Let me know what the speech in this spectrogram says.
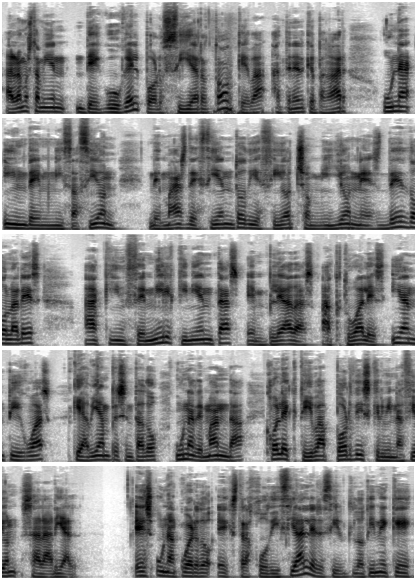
Hablamos también de Google, por cierto, que va a tener que pagar una indemnización de más de 118 millones de dólares a 15.500 empleadas actuales y antiguas que habían presentado una demanda colectiva por discriminación salarial. Es un acuerdo extrajudicial, es decir, lo tiene que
